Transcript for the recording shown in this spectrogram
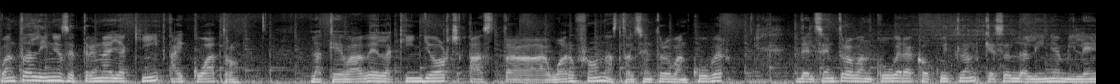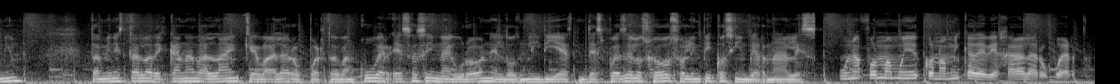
¿Cuántas líneas de tren hay aquí? Hay cuatro. La que va de la King George hasta Waterfront, hasta el centro de Vancouver. Del centro de Vancouver a Coquitlam, que esa es la línea Millennium. También está la de Canada Line que va al aeropuerto de Vancouver. Esa se inauguró en el 2010 después de los Juegos Olímpicos Invernales. Una forma muy económica de viajar al aeropuerto.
